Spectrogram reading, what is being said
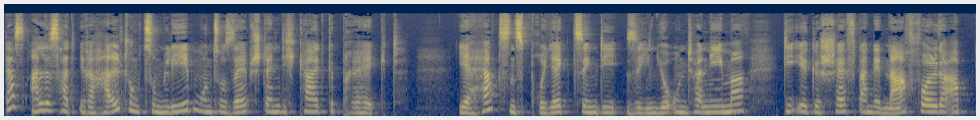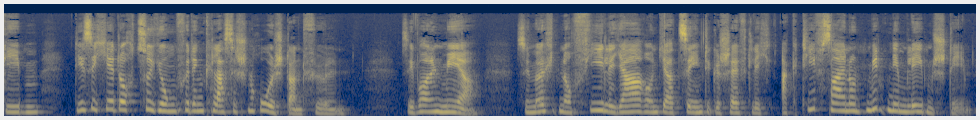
Das alles hat ihre Haltung zum Leben und zur Selbstständigkeit geprägt. Ihr Herzensprojekt sind die Seniorunternehmer, die ihr Geschäft an den Nachfolger abgeben, die sich jedoch zu jung für den klassischen Ruhestand fühlen. Sie wollen mehr. Sie möchten noch viele Jahre und Jahrzehnte geschäftlich aktiv sein und mitten im Leben stehen.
